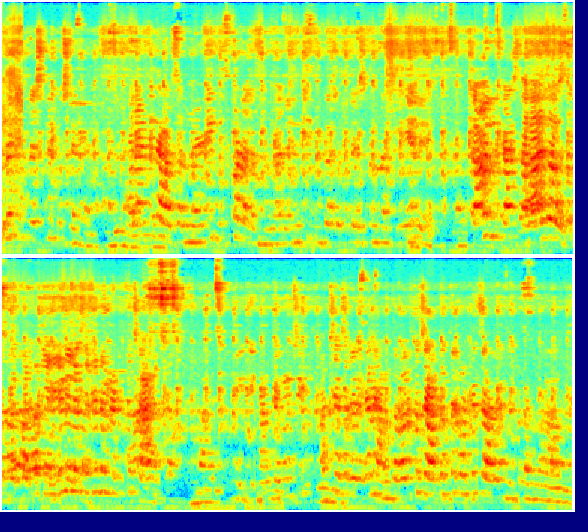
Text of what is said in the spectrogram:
అలాంటిది అసలు కాస్త అలాగే వస్తుంది నీళ్ళు చాలు నుంచి వచ్చేసలేదు కానీ అంతవరకు జాగ్రత్తగా ఉంటే చాలని చెప్పినాను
